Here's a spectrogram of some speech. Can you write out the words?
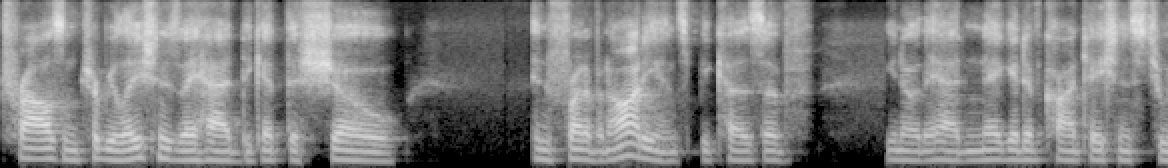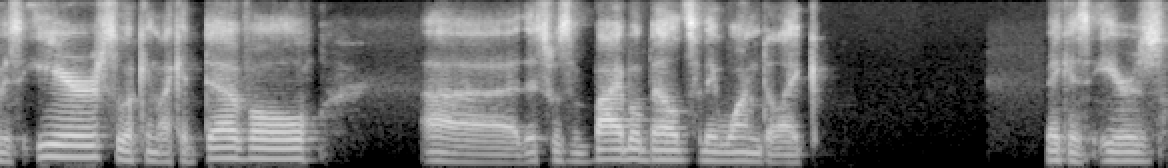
trials and tribulations they had to get this show in front of an audience because of you know they had negative connotations to his ears, looking like a devil. Uh, this was a Bible Belt, so they wanted to like make his ears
